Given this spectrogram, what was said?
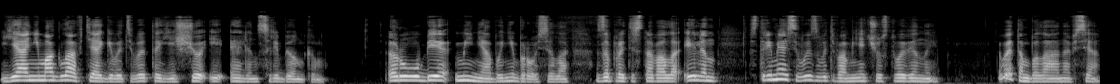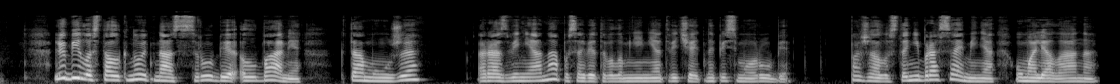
Я не могла втягивать в это еще и Эллен с ребенком. «Руби меня бы не бросила», — запротестовала Эллен, стремясь вызвать во мне чувство вины. В этом была она вся. Любила столкнуть нас с Руби лбами. К тому же, разве не она посоветовала мне не отвечать на письмо Руби? «Пожалуйста, не бросай меня», — умоляла она.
